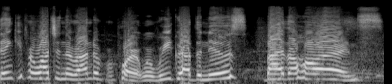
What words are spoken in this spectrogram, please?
Thank you for watching the Roundup Report, where we grab the news by the horns.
